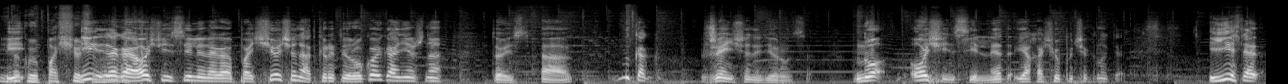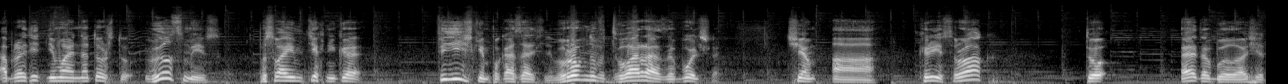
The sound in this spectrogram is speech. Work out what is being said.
И, такую пощечину. и такая очень сильная такая пощечина, открытой рукой, конечно. То есть, а, ну, как женщины дерутся. Но очень сильно, это я хочу подчеркнуть это. И если обратить внимание на то, что Уилл Смит по своим технико-физическим показателям ровно в два раза больше, чем а, Крис Рок, то это было вообще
